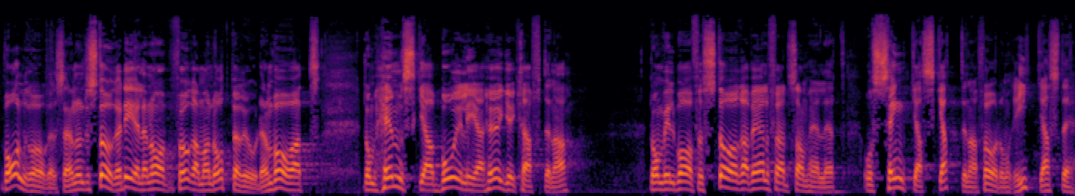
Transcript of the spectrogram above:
valrörelsen, under större delen av förra mandatperioden, var att de hemska borgerliga högerkrafterna, de vill bara förstöra välfärdssamhället och sänka skatterna för de rikaste.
